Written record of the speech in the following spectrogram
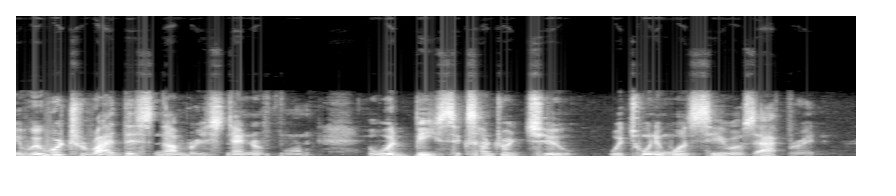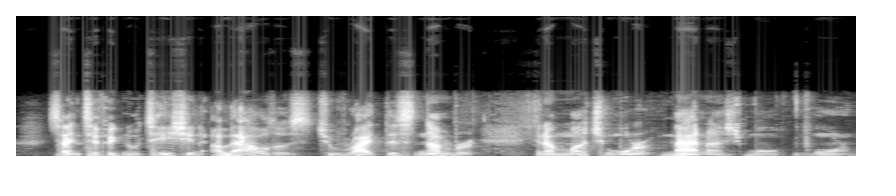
If we were to write this number in standard form, it would be 602 with 21 zeros after it. Scientific notation allows us to write this number in a much more manageable form.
